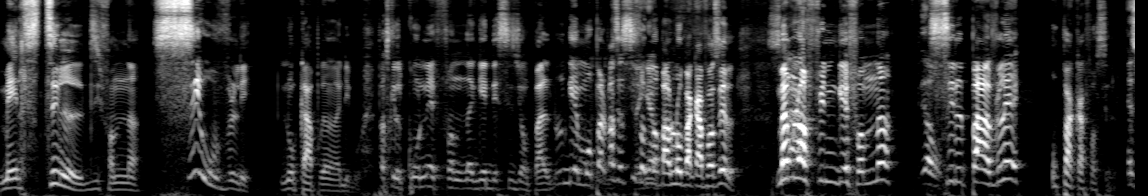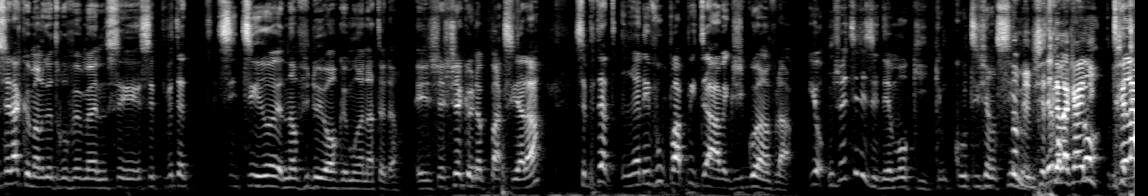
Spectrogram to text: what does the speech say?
Men stil di fom nan, si ou vle, nou ka pren randevou. Paske l konen fèm nan gen desisyon pal. L gen moun pal. Paske si fèm nan pal nou pa ka fòsel. Mèm lò fin gen fèm nan, si l pa vle, ou pa ka fòsel. E se la ke man retrouve men. Se petè ti tire nan videyo ke mwen atè dan. E chèche ke nou pati ya la. C'est peut-être rendez-vous pas plus tard avec Jigo là. Yo, je vais utiliser des mots qui, qui contingencient. Non mais c'est très la non, Très la.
